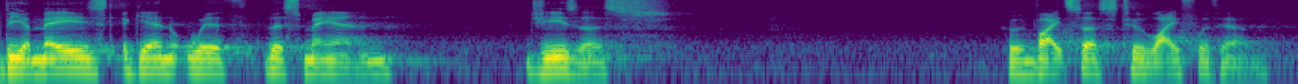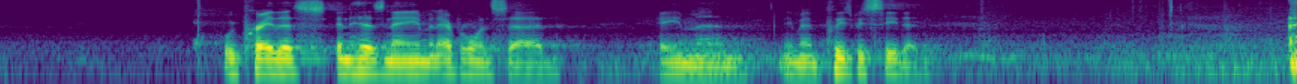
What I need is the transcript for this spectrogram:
be amazed again with this man, Jesus, who invites us to life with him. We pray this in his name, and everyone said, Amen. Amen. Please be seated.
